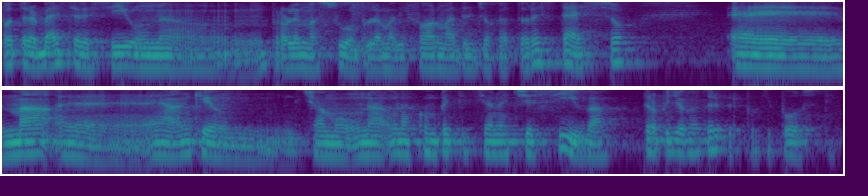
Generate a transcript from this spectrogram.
potrebbe essere sì un, un, problema suo, un problema di forma del giocatore stesso, eh, ma eh, è anche un, diciamo, una, una competizione eccessiva, troppi giocatori per pochi posti.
